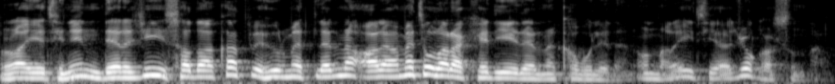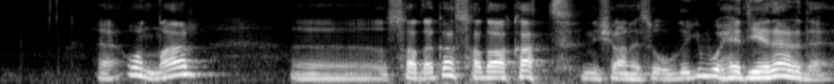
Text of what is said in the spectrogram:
rayetinin dereceyi sadakat ve hürmetlerine alamet olarak hediyelerini kabul eden. Onlara ihtiyacı yok aslında. He, onlar e, sadaka sadakat nişanesi olduğu gibi bu hediyeler de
